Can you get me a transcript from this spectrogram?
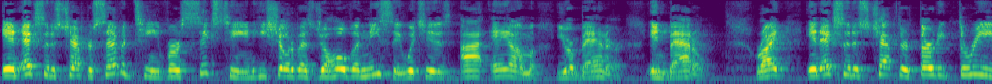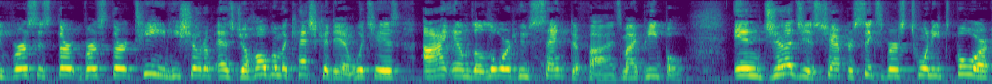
In Exodus chapter 17, verse 16, he showed up as Jehovah Nisi, which is, I am your banner in battle. Right? In Exodus chapter 33, verses thir- verse 13, he showed up as Jehovah Makeshkadim, which is, I am the Lord who sanctifies my people. In Judges chapter 6, verse 24,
